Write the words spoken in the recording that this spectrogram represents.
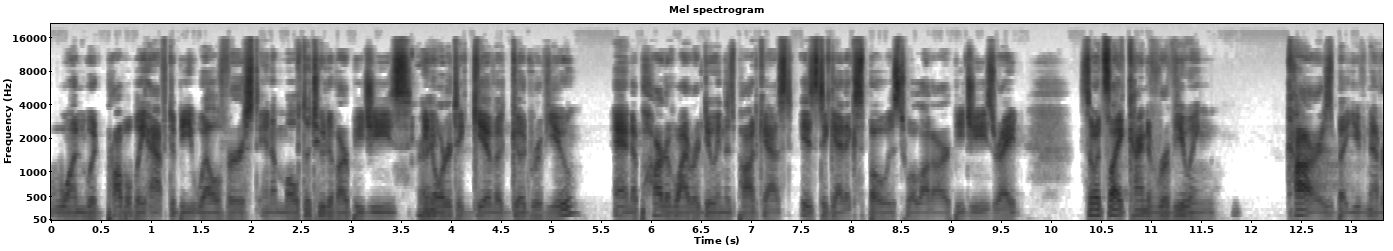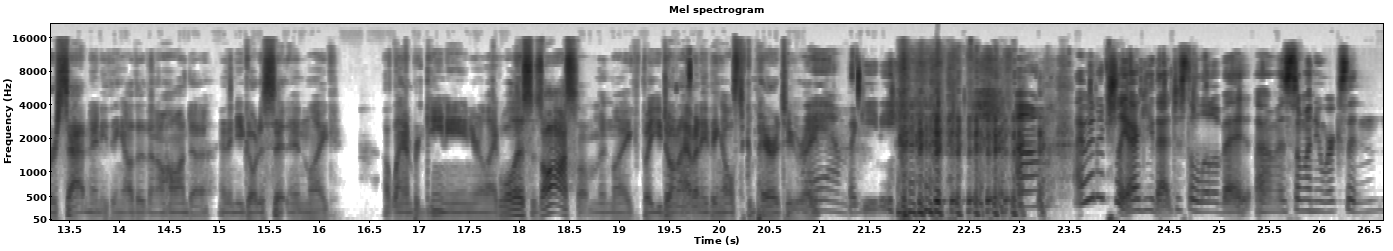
one would probably have to be well versed in a multitude of RPGs Right. in order to give a good review. and a part of why we're doing this podcast is to get exposed to a lot of RPGs, right? So it's like kind of reviewing cars, but you've never sat in anything other than a Honda, and then you go to sit in like a Lamborghini, and you're like, "Well, this is awesome," and like, but you don't have anything else to compare it to, right? Lamborghini. um, I would actually argue that just a little bit. Um, as someone who works in,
